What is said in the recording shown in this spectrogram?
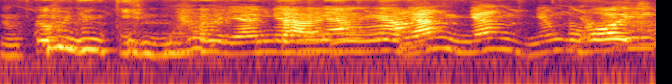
น้ำตุ้มยังกินยังยังยังยังยังยังยังบ่พออีก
